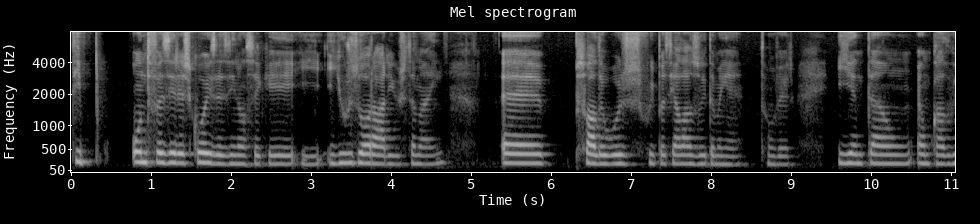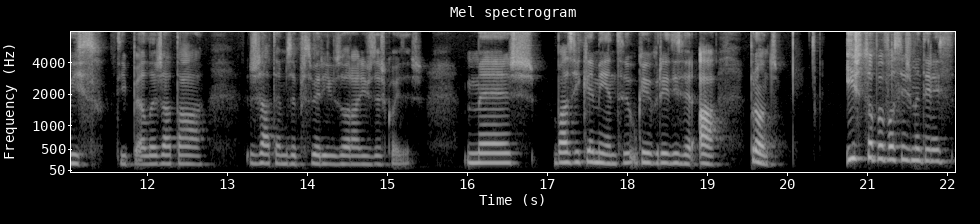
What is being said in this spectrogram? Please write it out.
tipo onde fazer as coisas e não sei o quê, e, e os horários também. Uh, pessoal, eu hoje fui passear lá às 8 da manhã, estão a ver? E então é um bocado isso. Tipo, ela já está. Já estamos a perceber aí os horários das coisas. Mas, basicamente, o que eu queria dizer? Ah, pronto. Isto só para vocês manterem-se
